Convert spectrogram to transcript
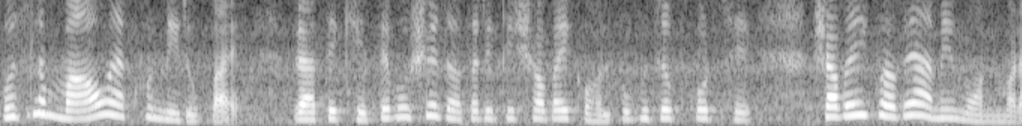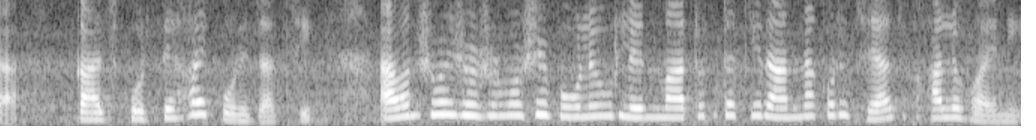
বুঝলাম মাও এখন নিরুপায়। রাতে খেতে বসে যথারীতি সবাই গল্প গুজব করছে। স্বাভাবিকভাবে আমি মনমরা। কাজ করতে হয়, করে যাচ্ছি। এমন সময় শ্বশুরমশাই বলে উঠলেন, মাটনটাকে রান্না করেছে, আজ ভালো হয়নি।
